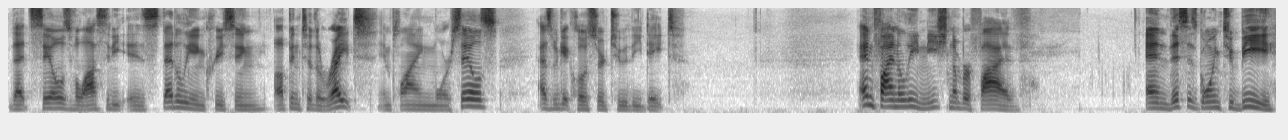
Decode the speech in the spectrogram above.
that sales velocity is steadily increasing up and to the right, implying more sales as we get closer to the date. And finally, niche number five. And this is going to be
